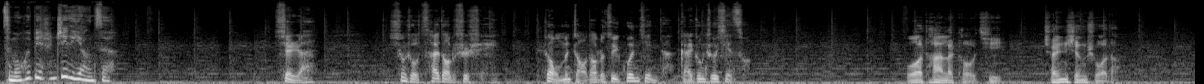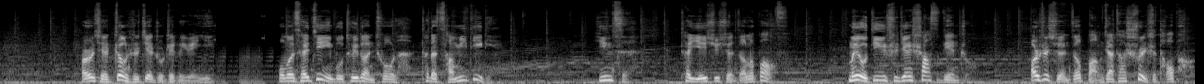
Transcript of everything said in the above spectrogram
怎么会变成这个样子？显然，凶手猜到了是谁。让我们找到了最关键的改装车线索。我叹了口气，沉声说道：“而且正是借助这个原因，我们才进一步推断出了他的藏匿地点。因此，他也许选择了报复，没有第一时间杀死店主，而是选择绑架他顺势逃跑，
